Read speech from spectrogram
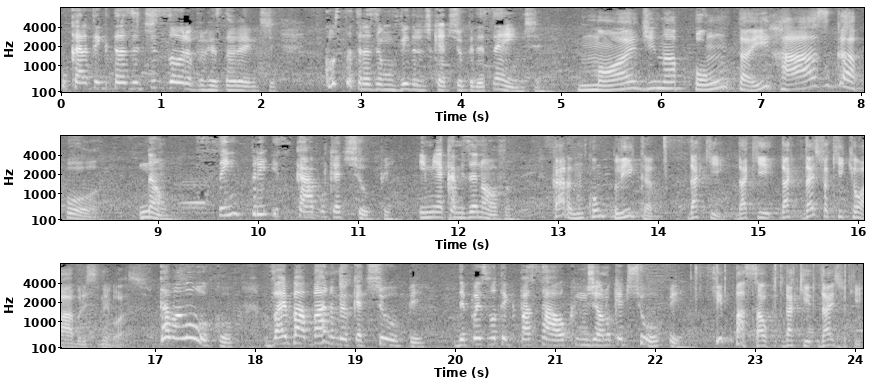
O cara tem que trazer tesoura pro restaurante. Custa trazer um vidro de ketchup decente? Morde na ponta e rasga, pô. Não, sempre escapa o ketchup. E minha camisa é nova. Cara, não complica. Daqui, daqui, dá, dá isso aqui que eu abro esse negócio. Tá maluco? Vai babar no meu ketchup? Depois vou ter que passar álcool em gel no ketchup. Que passar álcool? Daqui, dá isso aqui.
